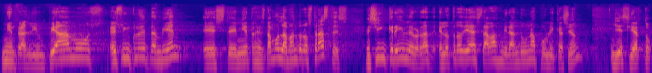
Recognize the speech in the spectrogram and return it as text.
mientras limpiamos, eso incluye también este, mientras estamos lavando los trastes. Es increíble, ¿verdad? El otro día estaba mirando una publicación y es cierto,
